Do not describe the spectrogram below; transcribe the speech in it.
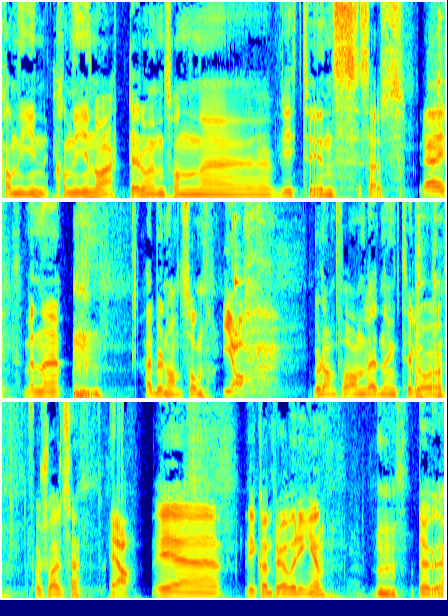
Kanin, kanin og erter og en sånn uh, hvitvinssaus. Greit. Men uh, Herbjørn Hansson, Ja. burde han få anledning til å forsvare seg? ja. Vi, eh, vi kan prøve å ringe han. Mm, det gjør vi.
